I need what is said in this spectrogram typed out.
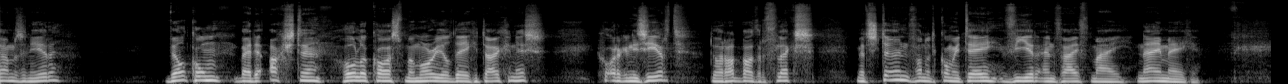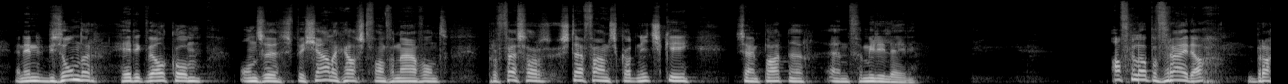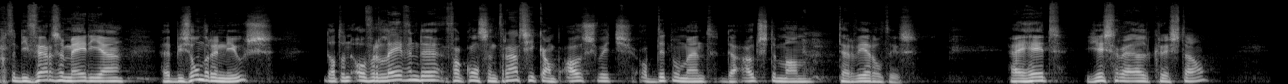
Dames en heren, welkom bij de achtste Holocaust Memorial Day getuigenis, georganiseerd door Radboud Reflex met steun van het comité 4 en 5 mei Nijmegen. En in het bijzonder heet ik welkom onze speciale gast van vanavond, professor Stefan Skotnitsky, zijn partner en familieleden. Afgelopen vrijdag brachten diverse media het bijzondere nieuws dat een overlevende van concentratiekamp Auschwitz op dit moment de oudste man ter wereld is. Hij heet Yisrael Kristal,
